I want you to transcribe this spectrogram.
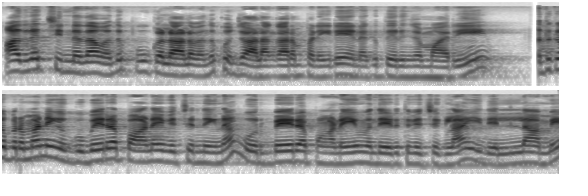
அதில் சின்னதாக வந்து பூக்களால் வந்து கொஞ்சம் அலங்காரம் பண்ணிக்கிட்டேன். எனக்கு தெரிஞ்ச மாதிரி. அதுக்கப்புறமா நீங்கள் குபேர பானை வச்சுருந்தீங்கன்னா குபேர பானையும் வந்து எடுத்து வச்சுக்கலாம். இது எல்லாமே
